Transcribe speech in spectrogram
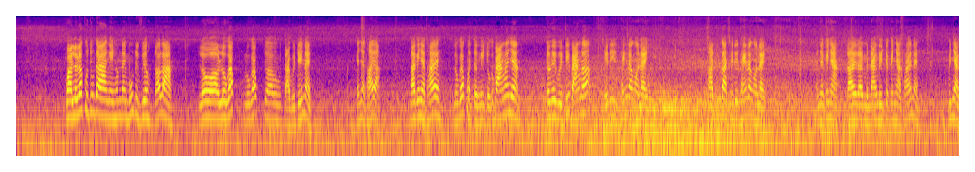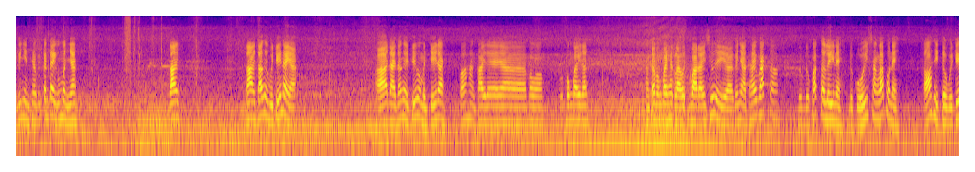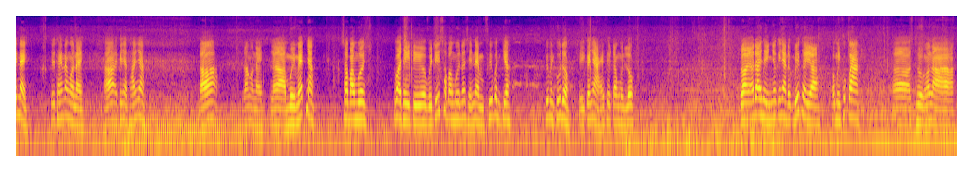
và lô đất của chúng ta ngày hôm nay muốn review đó là lô lô góc lô góc cho ờ, tại vị trí này cả nhà thấy ạ à đây cái nhà thấy đây lô gốc mà từng ngay chỗ cái bán đó nha. Từ ngay vị trí bán đó sẽ đi thẳng ra ngoài này. À, chúng ta sẽ đi thẳng ra ngoài này. Anh nha cái nhà. Đây đây mình đang đi cho cái nhà thấy này. Cái nhà cứ nhìn theo cái cánh tay của mình nha. Đây. Đây tới cái vị trí này ạ. À. à, đây tới vị trí mà mình chỉ đây. Có hàng cây đây à, bông, bông bay đây. Hàng cây bông bay hoặc là vào đây xíu thì à, cái nhà thấy vắt à, được được vắt tơ ly này được ủi sang lắp rồi này đó thì từ vị trí này đi thẳng ra ngoài này. Đó cái nhà thái nha. Đó ra ngoài này là 10 mét nha sau 30 như vậy thì từ vị trí sau 30 nó sẽ nằm phía bên kia phía bên cuối đường. Thì cả nhà hãy theo trong mình luôn. Rồi ở đây thì như cái nhà được biết thì à, ở miền Phước Ba à, thường là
